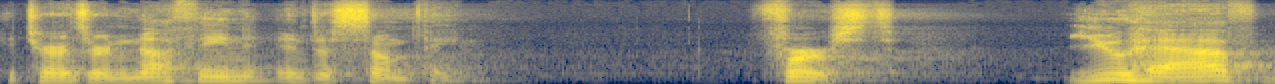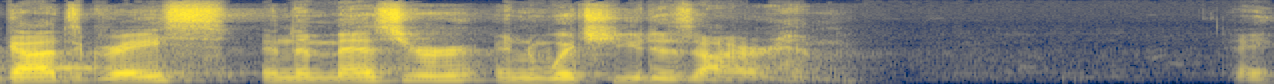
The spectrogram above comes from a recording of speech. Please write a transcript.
He turns her nothing into something. First, you have God's grace in the measure in which you desire Him. Okay?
